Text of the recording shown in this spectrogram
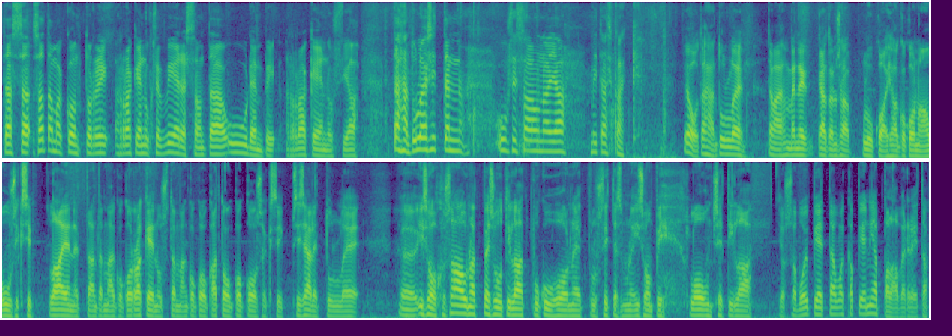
tässä satamakonttorirakennuksen vieressä on tämä uudempi rakennus ja tähän tulee sitten uusi sauna ja mitäs kaikkea? Joo, tähän tulee Tämähän menee käytännössä ulkoa ihan kokonaan uusiksi. Laajennetaan tämä koko rakennus tämän koko katon kokoiseksi. Sisälle tulee iso saunat, pesutilat, pukuhuoneet plus sitten semmoinen isompi lounge-tila, jossa voi piettää vaikka pieniä palavereita.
